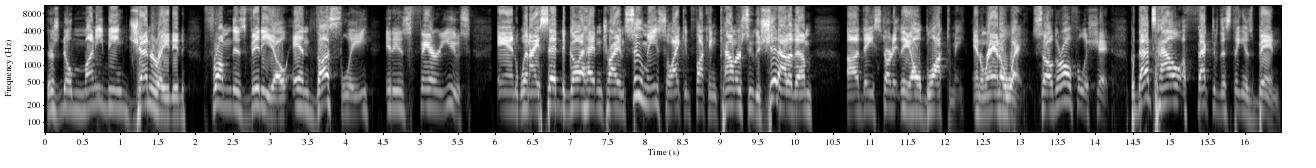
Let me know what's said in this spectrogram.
There's no money being generated from this video, and thusly, it is fair use. And when I said to go ahead and try and sue me so I could fucking countersue the shit out of them, uh, they started, they all blocked me and ran away. So they're all full of shit. But that's how effective this thing has been.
